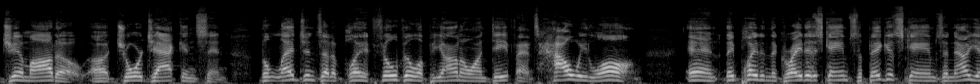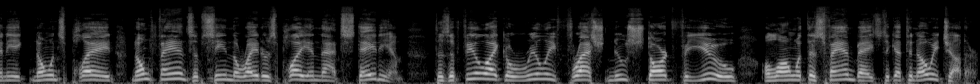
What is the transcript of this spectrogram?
Jim Otto, uh, George Atkinson, the legends that have played, Phil Villapiano on defense, Howie Long. And they played in the greatest games, the biggest games, and now Yannick, no one's played, no fans have seen the Raiders play in that stadium. Does it feel like a really fresh new start for you, along with this fan base, to get to know each other?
